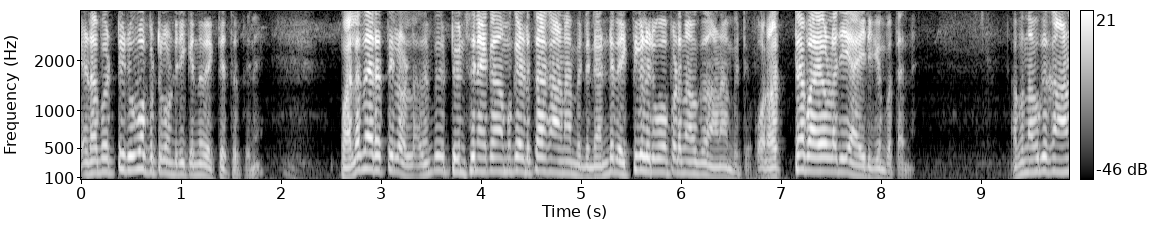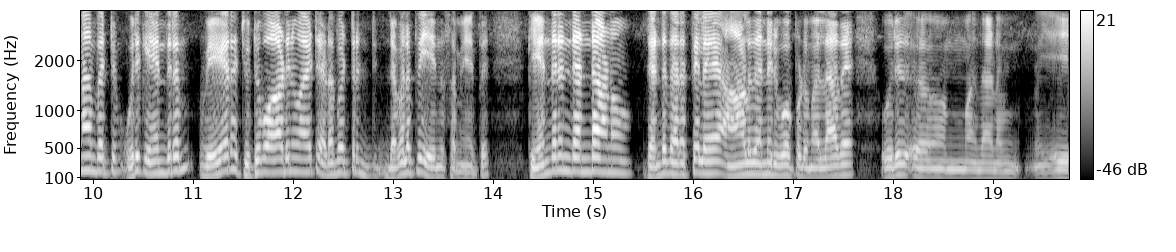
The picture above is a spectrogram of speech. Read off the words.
ഇടപെട്ട് രൂപപ്പെട്ടുകൊണ്ടിരിക്കുന്ന വ്യക്തിത്വത്തിന് പലതരത്തിലുള്ള ട്വിൻസിനെയൊക്കെ നമുക്ക് എടുത്താൽ കാണാൻ പറ്റും. രണ്ട് വ്യക്തികൾ രൂപപ്പെടുന്ന നമുക്ക് കാണാൻ പറ്റും. ഒരൊറ്റ ബയോളജി ആയിരിക്കുമ്പോൾ തന്നെ. അപ്പം നമുക്ക് കാണാൻ പറ്റും. ഒരു കേന്ദ്രം വേറെ ചുറ്റുപാടിനുമായിട്ട് ഇടപെട്ട് ഡെവലപ്പ് ചെയ്യുന്ന സമയത്ത് കേന്ദ്രം രണ്ടാണോ? രണ്ട് തരത്തിലെ ആൾ തന്നെ രൂപപ്പെടും. അല്ലാതെ ഒരു എന്താണ് ഈ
